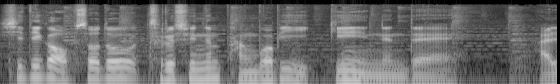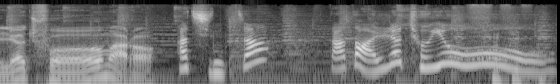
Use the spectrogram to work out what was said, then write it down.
CD가 없어도 들을 수 있는 방법이 있긴 있는데 알려줘 말어. 아, 진짜? 나도 알려줘요.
